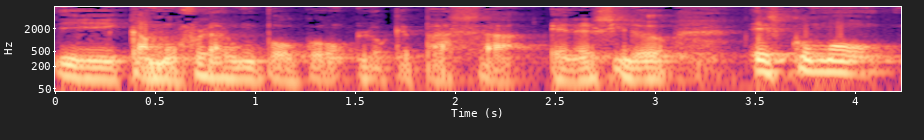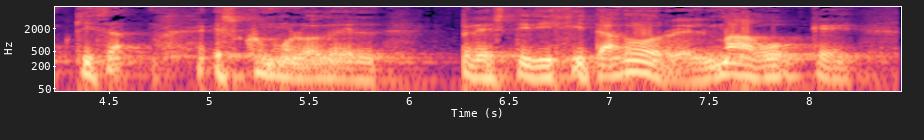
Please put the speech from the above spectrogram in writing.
y camuflar un poco lo que pasa en el sínodo. Es como, quizá, es como lo del prestidigitador, el mago que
